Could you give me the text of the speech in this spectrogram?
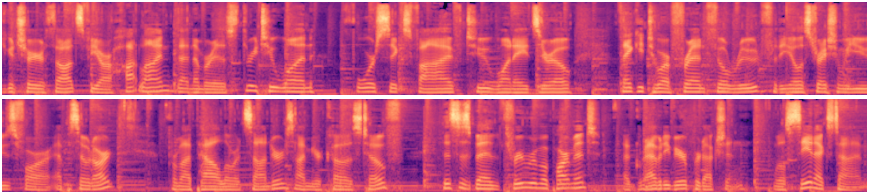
You can share your thoughts via our hotline. That number is 321 465 2180. Thank you to our friend Phil Rude for the illustration we use for our episode art. For my pal Lord Saunders, I'm your co host Toph. This has been Three Room Apartment, a Gravity Beard production. We'll see you next time.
